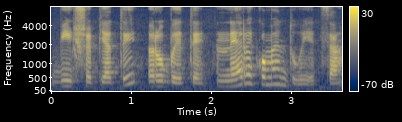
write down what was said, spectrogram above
Більше п'яти робити не рекомендується.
